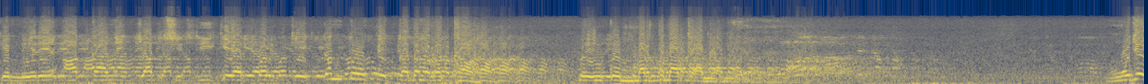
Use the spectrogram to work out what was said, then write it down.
कि मेरे आका ने जब सिद्दीक अकबर के कंधों पे कदम रखा तो इनको मर्तबा क्या मिल गया? मुझे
